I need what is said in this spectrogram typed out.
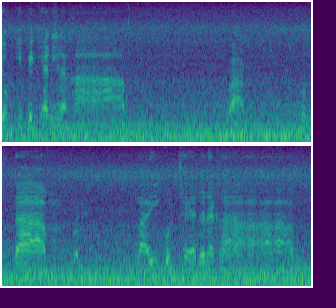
จบคลิปเพียงแค่นี้แหละครับ ฝากกดติดตาม กดไลค์ กดแชร์ด้วยนะครับ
